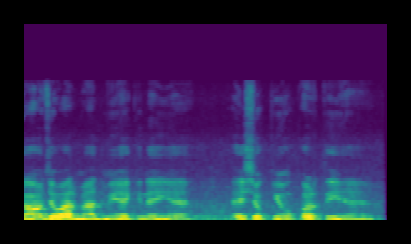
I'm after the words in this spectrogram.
गाँव जवार में आदमी है कि नहीं है, ऐसे क्यों करती हैं?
